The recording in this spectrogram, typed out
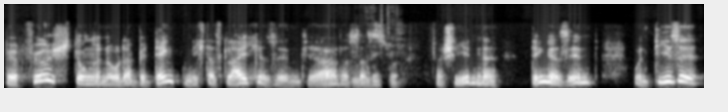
Befürchtungen oder Bedenken nicht das gleiche sind, ja, dass das Richtig. verschiedene Dinge sind und diese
